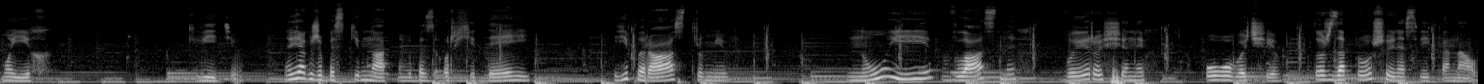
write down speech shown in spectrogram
моїх квітів. Ну як же без кімнатних, без орхідей, гіпераструмів, ну і власних вирощених овочів. Тож запрошую на свій канал.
